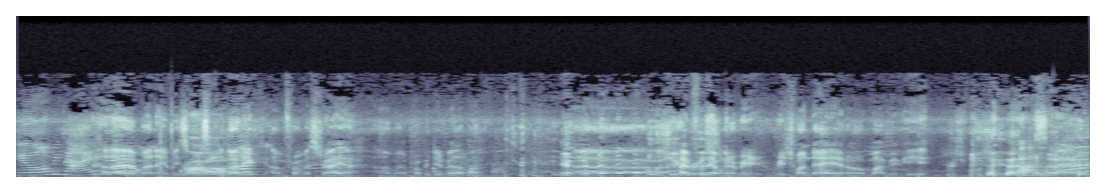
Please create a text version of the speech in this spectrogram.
Hello, my name is Chris Bogonic. I'm from Australia. I'm a property developer. Uh, Bullshit, hopefully, Chris. I'm going to be rich one day and I might move here. Rich bullshit. So,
